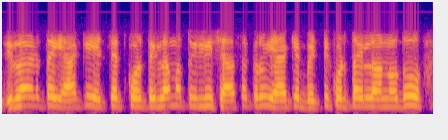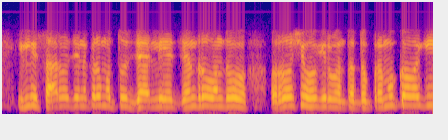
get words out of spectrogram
ಜಿಲ್ಲಾಡಳಿತ ಯಾಕೆ ಎಚ್ಚೆತ್ಕೊಳ್ತಿಲ್ಲ ಮತ್ತು ಇಲ್ಲಿ ಶಾಸಕರು ಯಾಕೆ ಭೇಟಿ ಕೊಡ್ತಾ ಇಲ್ಲ ಅನ್ನೋದು ಇಲ್ಲಿ ಸಾರ್ವಜನಿಕರು ಮತ್ತು ಅಲ್ಲಿಯ ಜನರು ಒಂದು ರೋಷಿ ಹೋಗಿರುವಂತದ್ದು ಪ್ರಮುಖವಾಗಿ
